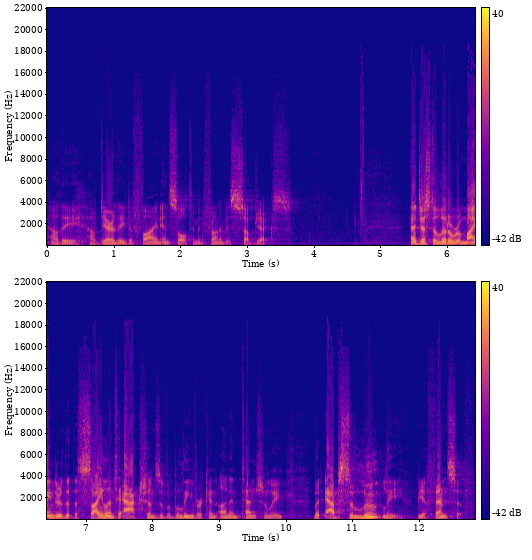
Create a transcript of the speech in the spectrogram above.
how, they, how dare they defy and insult him in front of his subjects. Just a little reminder that the silent actions of a believer can unintentionally, but absolutely be offensive,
